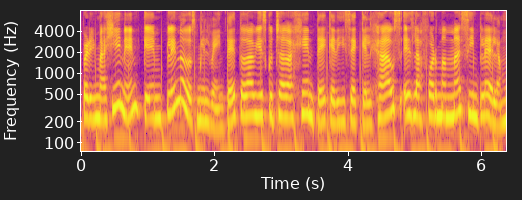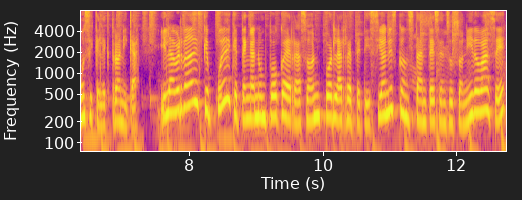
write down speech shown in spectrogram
Pero imaginen que en pleno 2020 todavía he escuchado a gente que dice que el house es la forma más simple de la música electrónica. Y la verdad es que puede que tengan un poco de razón por las repeticiones constantes en su sonido base,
